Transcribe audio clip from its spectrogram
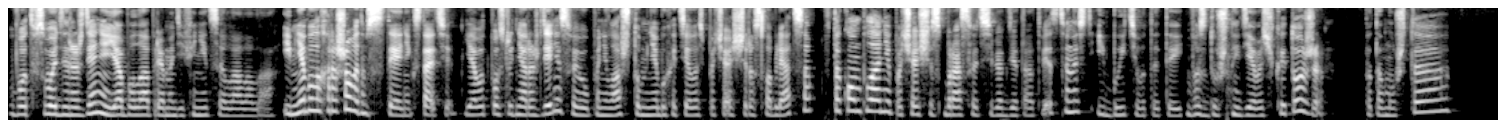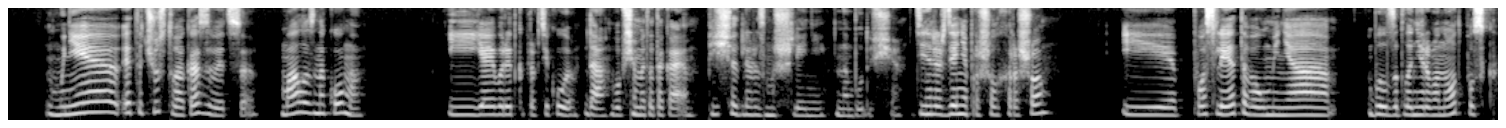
Вот в свой день рождения я была прямо дефиниция ла-ла-ла. И мне было хорошо в этом состоянии, кстати. Я вот после дня рождения своего поняла, что мне бы хотелось почаще расслабляться в таком плане, почаще сбрасывать с себя где-то ответственность и быть вот этой воздушной девочкой тоже. Потому что мне это чувство, оказывается, мало знакомо. И я его редко практикую. Да, в общем, это такая пища для размышлений на будущее. День рождения прошел хорошо, и после этого у меня был запланирован отпуск.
